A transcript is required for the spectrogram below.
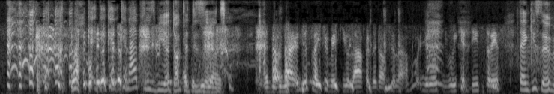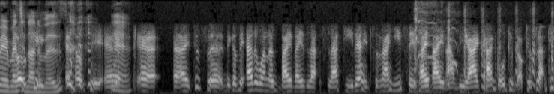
can, can, can, I please be your Dr. Dessert? I just like to make you laugh and the doctor laugh. You know, we can de-stress. Thank you so very much, okay. Anonymous. okay. Uh, yeah. Uh, I just uh, because the other one was bye bye Slati, right? So now he said bye bye now. I can't go to Doctor Slati.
